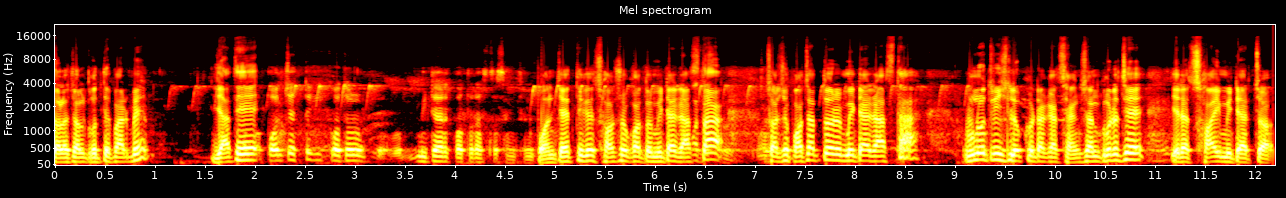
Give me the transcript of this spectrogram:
চলাচল করতে পারবে। যাতে পঞ্চায়েত থেকে কত মিটার কত রাস্তা স্যাংশন পঞ্চায়েত থেকে ছশো কত মিটার রাস্তা ছশো পঁচাত্তর মিটার রাস্তা উনত্রিশ লক্ষ টাকা স্যাংশন করেছে যেটা ছয় মিটার চ-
